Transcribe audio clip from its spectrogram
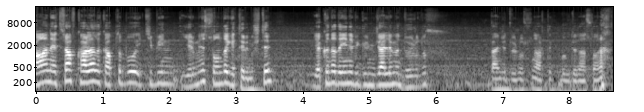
Şu an etraf karlarla kaplı bu 2020'nin sonunda getirilmişti. Yakında da yine bir güncelleme duyurulur. Bence duyurulsun artık bu videodan sonra.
